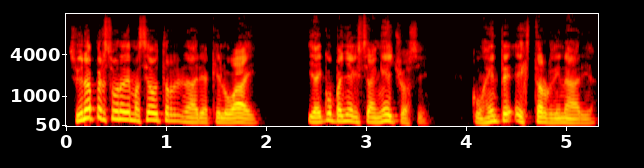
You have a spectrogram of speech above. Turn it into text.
Si una persona es demasiado extraordinaria, que lo hay, y hay compañías que se han hecho así, con gente extraordinaria,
